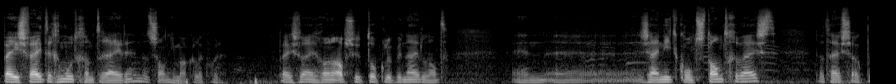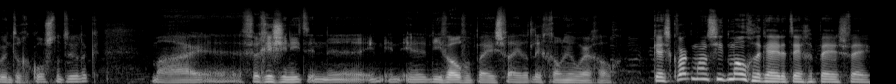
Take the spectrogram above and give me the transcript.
PSV tegemoet gaan treden. En dat zal niet makkelijk worden. PSV is gewoon een absolute topclub in Nederland. En zijn niet constant geweest. Dat heeft ze ook punten gekost natuurlijk. Maar uh, vergis je niet in, uh, in, in, in het niveau van PSV, dat ligt gewoon heel erg hoog. Kees Kwakman ziet mogelijkheden tegen PSV.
